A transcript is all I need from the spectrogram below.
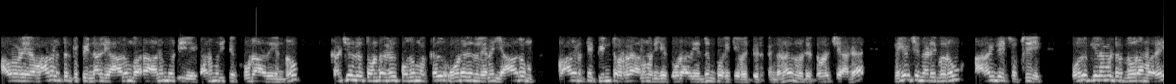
அவருடைய வாகனத்திற்கு பின்னால் யாரும் வர அனுமதி அனுமதிக்க கூடாது என்றும் கட்சியின் தொண்டர்கள் பொதுமக்கள் ஊடகங்கள் என யாரும் வாகனத்தை பின்தொடர அனுமதிக்க கூடாது என்றும் கோரிக்கை வைத்திருக்கின்றனர். இதனுடைய தொடர்ச்சியாக நிகழ்ச்சி நடைபெறும் அரங்கை சுற்றி ஒரு கிலோமீட்டர் தூரம் வரை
